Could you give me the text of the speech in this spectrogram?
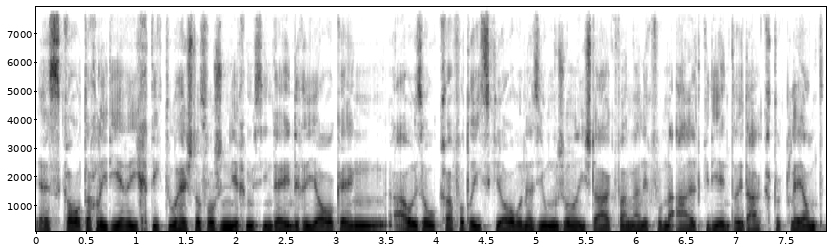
Es geht ein bisschen in die Richtung. Du hast das wahrscheinlich, wir sind in ähnlichen Jahrgängen auch so vor 30 Jahren, als ich als junger Journalist angefangen habe, ich von einem altgedienten Redakteur gelernt,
